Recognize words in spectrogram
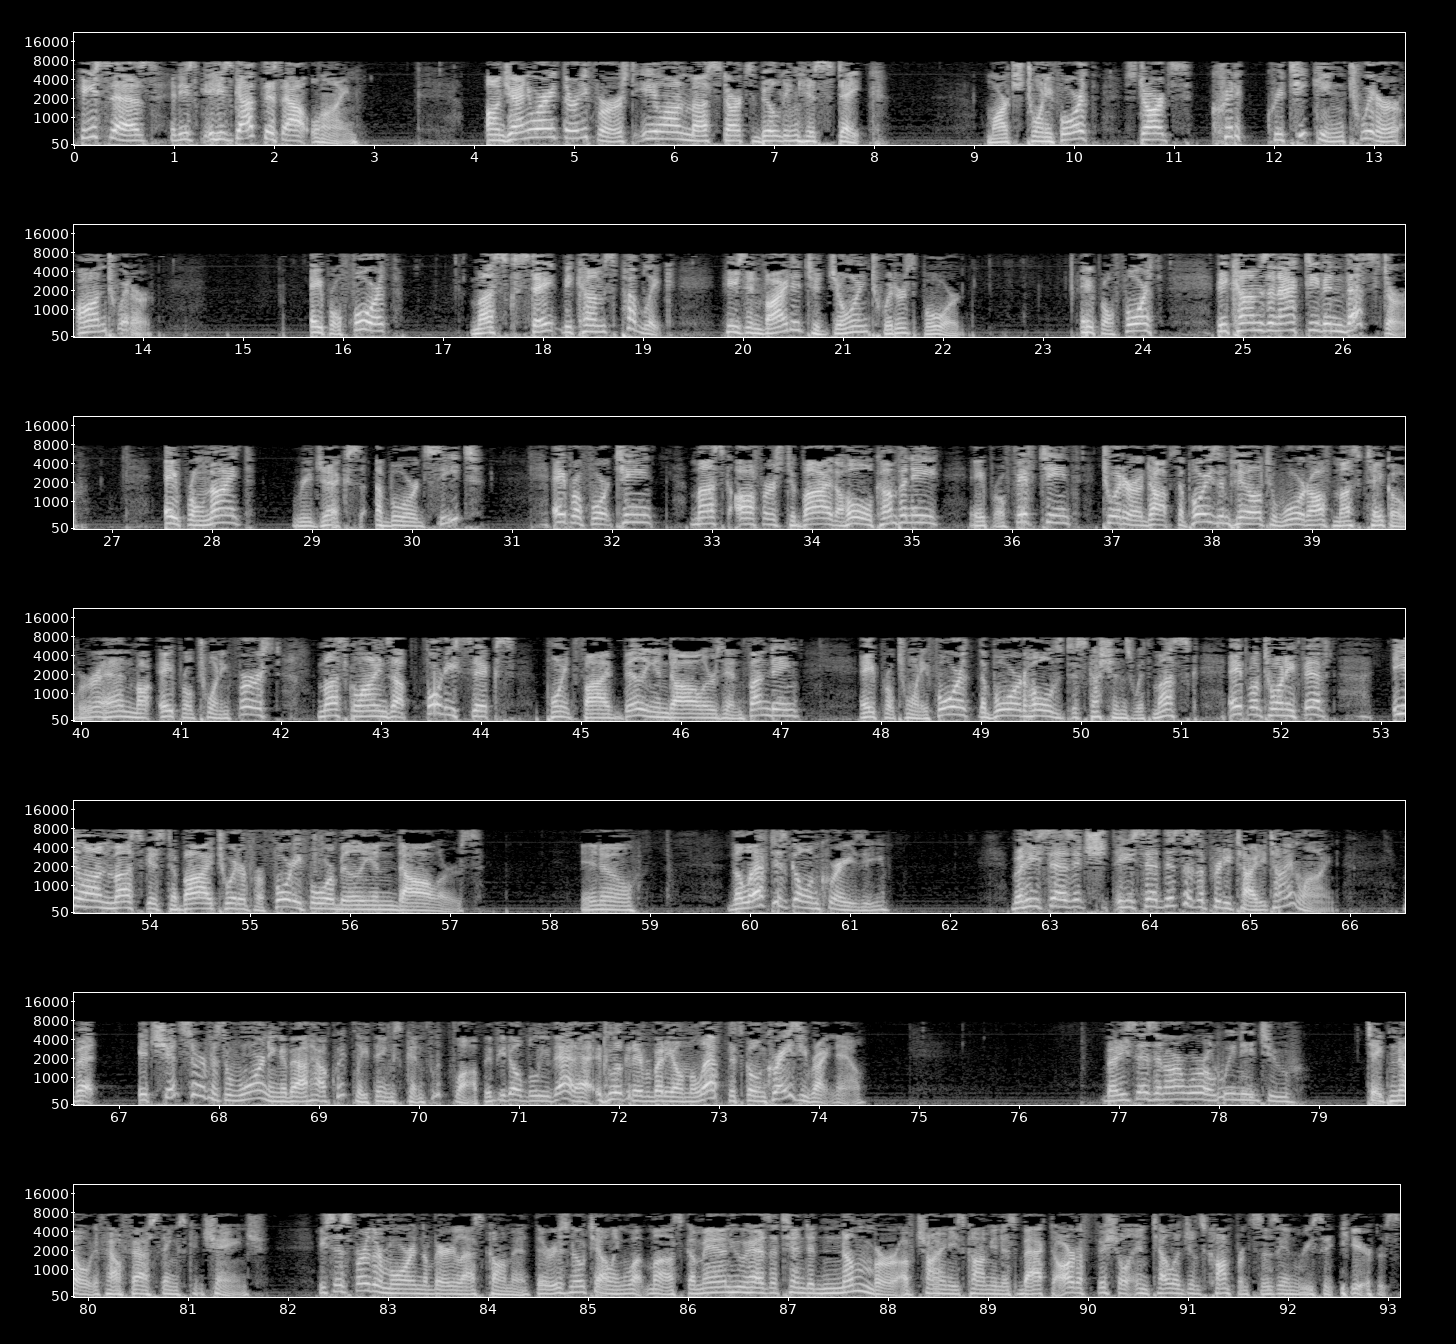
he says, and he's, he's got this outline. On January 31st, Elon Musk starts building his stake. March 24th, starts criti- critiquing Twitter on Twitter. April 4th, Musk's state becomes public. He's invited to join Twitter's board. April 4th, becomes an active investor. April 9th, rejects a board seat. April 14th, Musk offers to buy the whole company. April 15th, Twitter adopts a poison pill to ward off Musk takeover and April 21st, Musk lines up $46.5 billion in funding. April 24th, the board holds discussions with Musk. April 25th, Elon Musk is to buy Twitter for $44 billion. You know, the left is going crazy, but he says it, sh- he said this is a pretty tidy timeline, but it should serve as a warning about how quickly things can flip flop. If you don't believe that, uh, look at everybody on the left that's going crazy right now. But he says in our world we need to take note of how fast things can change. He says furthermore in the very last comment, there is no telling what Musk, a man who has attended number of Chinese communist backed artificial intelligence conferences in recent years.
